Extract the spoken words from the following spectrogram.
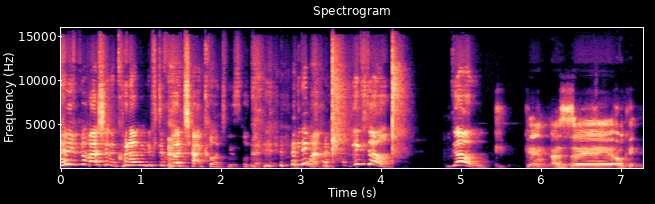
אני מקווה שלכולנו נפתחו הצ'קרות בזכות זה. קדימה, ויקטור, go. כן, אז אה, אוקיי.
